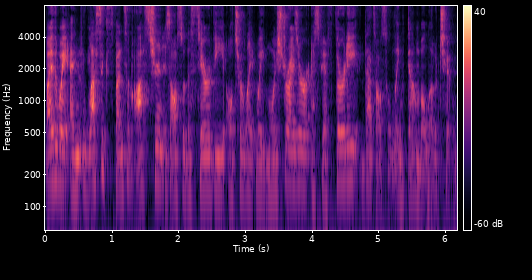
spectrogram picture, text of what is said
By the way, and less expensive option is also the CeraVe Ultra Lightweight Moisturizer SPF 30. That's also linked down below too.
